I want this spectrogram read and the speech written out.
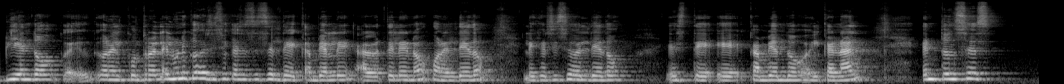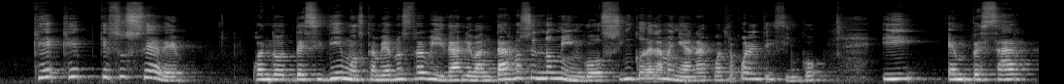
viendo eh, con el control, el único ejercicio que haces es el de cambiarle a la tele, ¿no? Con el dedo, el ejercicio del dedo, este, eh, cambiando el canal. Entonces, ¿qué, qué, qué sucede cuando decidimos cambiar nuestra vida, levantarnos en domingo, 5 de la mañana, 4.45, y empezar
